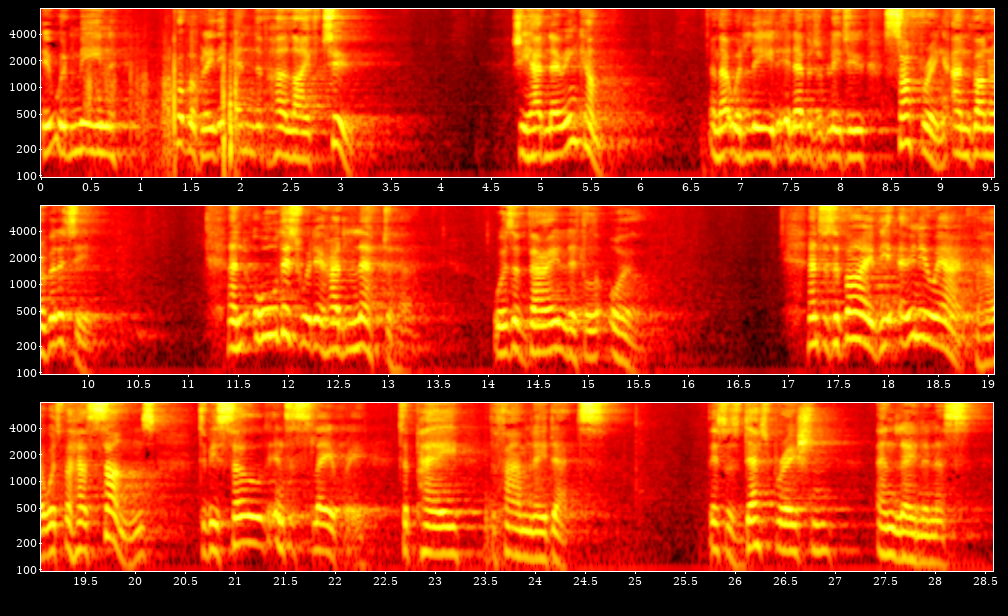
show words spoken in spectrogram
it would mean probably the end of her life too. She had no income, and that would lead inevitably to suffering and vulnerability. And all this widow had left to her was a very little oil. And to survive, the only way out for her was for her sons to be sold into slavery to pay the family debts. This was desperation and loneliness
